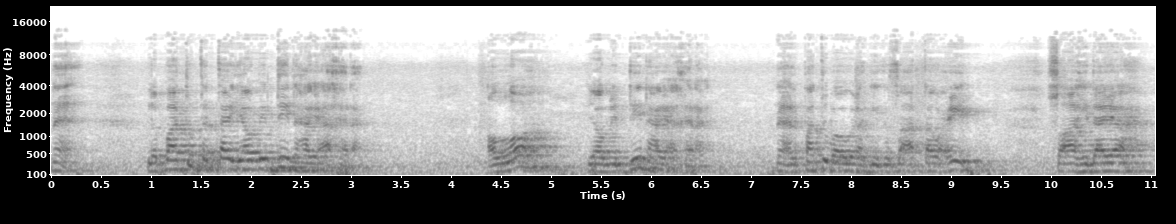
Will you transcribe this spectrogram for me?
Nah, lepas itu tentang Yaumiddin hari akhirat. Allah, Yaumiddin hari akhirat. Nah, lepas itu baru lagi ke soal Tauhid, soal hidayah,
